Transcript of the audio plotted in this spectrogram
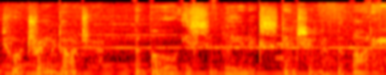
To a trained archer, the bow is simply an extension of the body.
